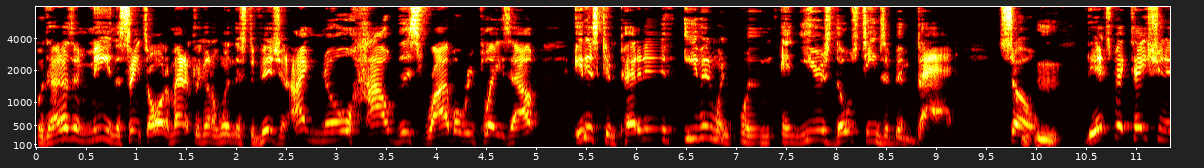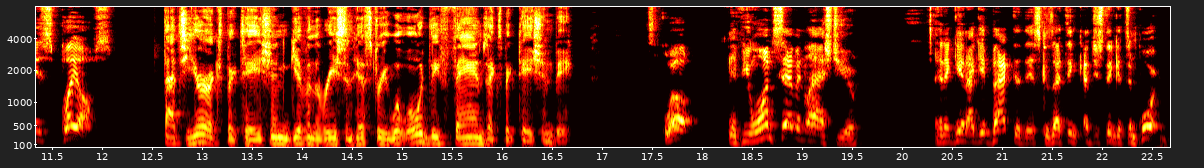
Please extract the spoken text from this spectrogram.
But that doesn't mean the Saints are automatically going to win this division. I know how this rivalry plays out. It is competitive, even when, when in years those teams have been bad. So. Mm-hmm the expectation is playoffs. That's your expectation, given the recent history. What, what would the fans' expectation be? Well, if you won seven last year, and again, I get back to this because I think I just think it's important.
